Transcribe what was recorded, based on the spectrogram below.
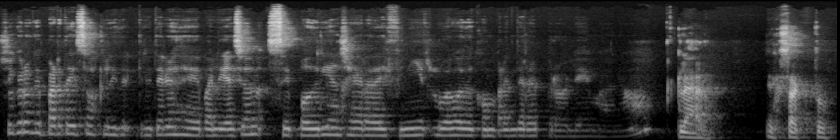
Yo creo que parte de esos criterios de validación se podrían llegar a definir luego de comprender el problema, ¿no? Claro, exacto.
